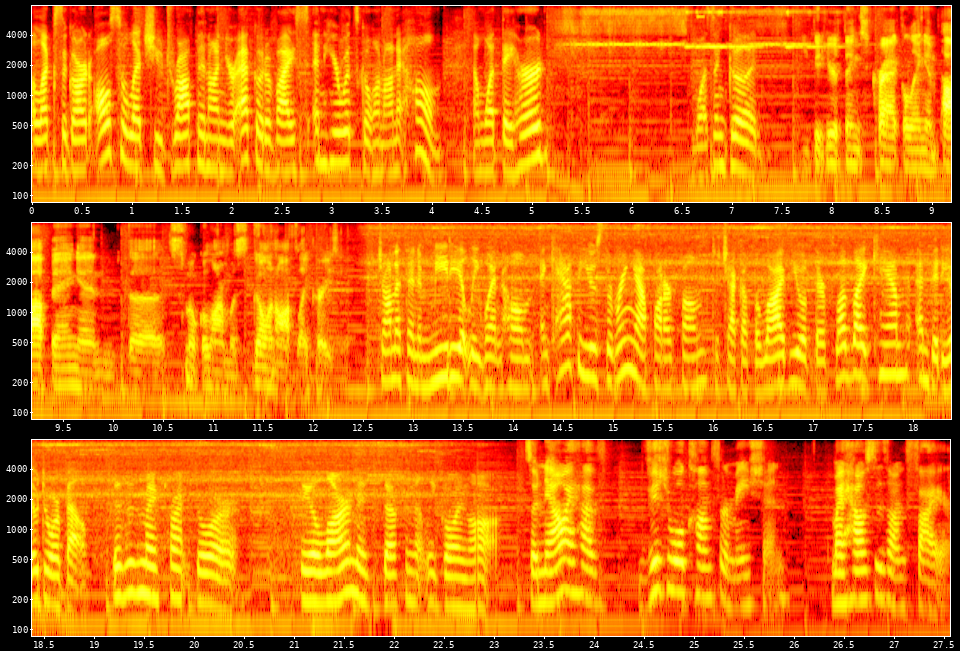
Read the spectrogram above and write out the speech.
Alexa Guard also lets you drop in on your Echo device and hear what's going on at home. And what they heard wasn't good. You could hear things crackling and popping, and the smoke alarm was going off like crazy. Jonathan immediately went home, and Kathy used the Ring app on her phone to check out the live view of their floodlight cam and video doorbell. This is my front door. The alarm is definitely going off. So now I have visual confirmation. My house is on fire.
